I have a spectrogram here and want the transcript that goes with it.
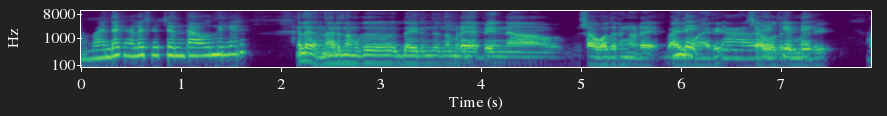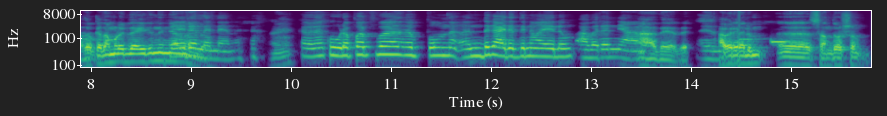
അമ്മേന്റെ കാലശേഷം എന്താവുന്നില്ലൊരു അല്ല എന്നാലും നമുക്ക് ധൈര്യം നമ്മുടെ പിന്നെ സഹോദരങ്ങളുടെ ഭാര്യമാര് സഹോദരന്മാര്. അതൊക്കെ നമ്മൾ ധൈര്യം ധൈര്യം തന്നെയാണ്. കൂടപ്പുറപ്പ് എപ്പം എന്ത് കാര്യത്തിനുമായാലും അവരെന്നെയാണ്. അതെ അതെ. അവരാലും സന്തോഷം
